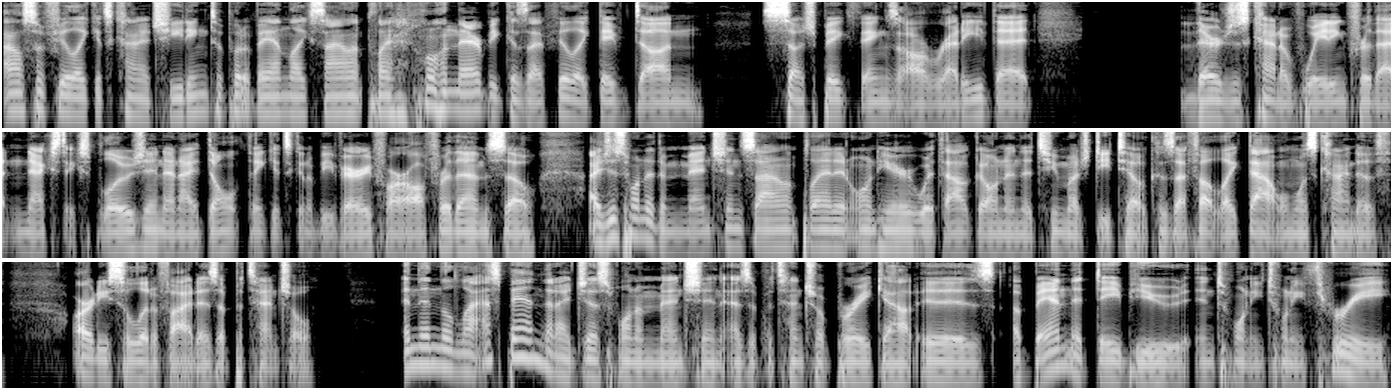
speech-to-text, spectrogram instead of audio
I also feel like it's kind of cheating to put a band like Silent Planet on there because I feel like they've done such big things already that they're just kind of waiting for that next explosion and I don't think it's going to be very far off for them. So I just wanted to mention Silent Planet on here without going into too much detail because I felt like that one was kind of already solidified as a potential. And then the last band that I just want to mention as a potential breakout is a band that debuted in 2023,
